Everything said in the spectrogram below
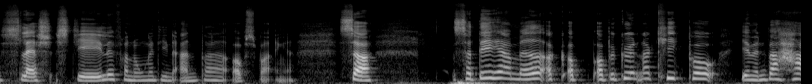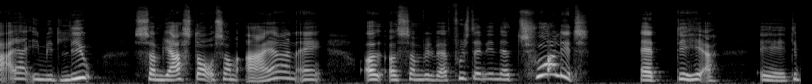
slash stjæle fra nogle af dine andre opsparinger. Så, så det her med at, at, at begynde at kigge på, jamen hvad har jeg i mit liv, som jeg står som ejeren af, og, og som vil være fuldstændig naturligt, at det her, øh, det,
